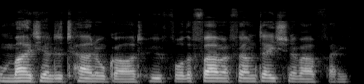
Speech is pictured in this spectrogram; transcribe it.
Almighty and eternal God, who for the firmer foundation of our faith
